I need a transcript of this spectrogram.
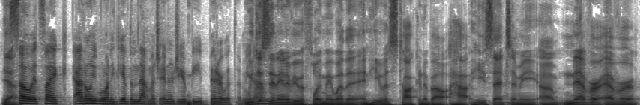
Yeah. So it's like I don't even want to give them that much energy or be bitter with them. You We know? just did an interview with Floyd Mayweather, and he was talking about how he said to me, um, "Never ever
